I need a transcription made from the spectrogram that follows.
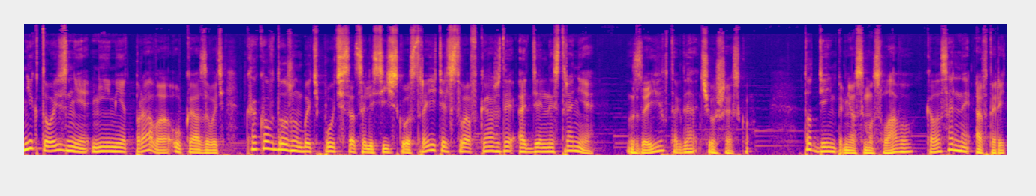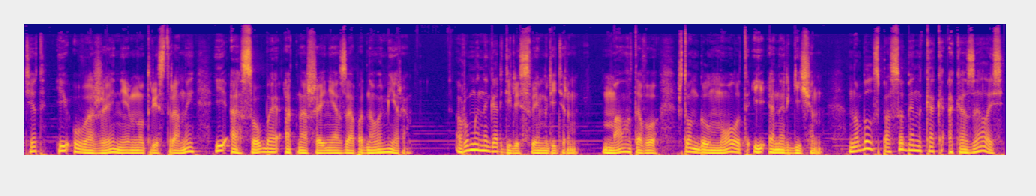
Никто из них не имеет права указывать, каков должен быть путь социалистического строительства в каждой отдельной стране, заявил тогда Чаушеску. Тот день принес ему славу, колоссальный авторитет и уважение внутри страны и особое отношение западного мира. Румыны гордились своим лидером – Мало того, что он был молод и энергичен, но был способен, как оказалось,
